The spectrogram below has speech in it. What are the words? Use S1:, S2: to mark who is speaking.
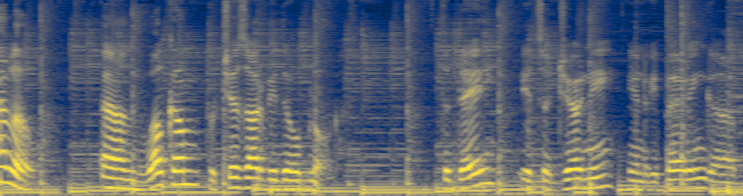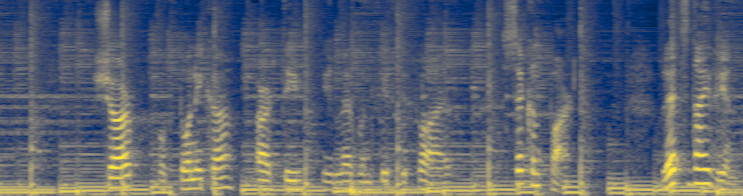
S1: Hello and welcome to Cesar Video Blog. Today it's a journey in repairing a Sharp Optonica RT1155 second part. Let's dive in.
